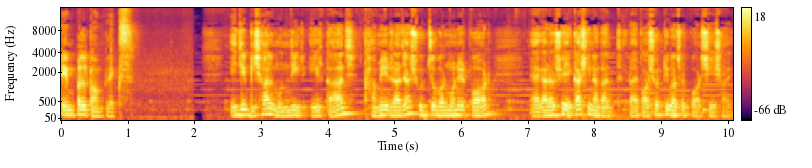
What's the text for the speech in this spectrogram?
টেম্পল কমপ্লেক্স। এই যে বিশাল মন্দির, এর কাজ খামের রাজা সূর্যবর্মনের পর এগারোশো একাশি নাগাদ প্রায় পঁয়ষট্টি বছর পর শেষ হয়।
